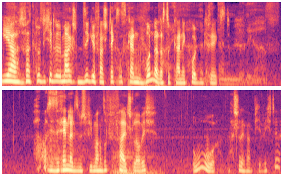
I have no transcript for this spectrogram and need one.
Ja, was du dich hinter dem magischen Siegel versteckst, ist kein Wunder, dass du keine Kunden kriegst. Oh, diese Händler in diesem Spiel machen so viel falsch, glaube ich. Uh, Asche der Vampirwichte?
